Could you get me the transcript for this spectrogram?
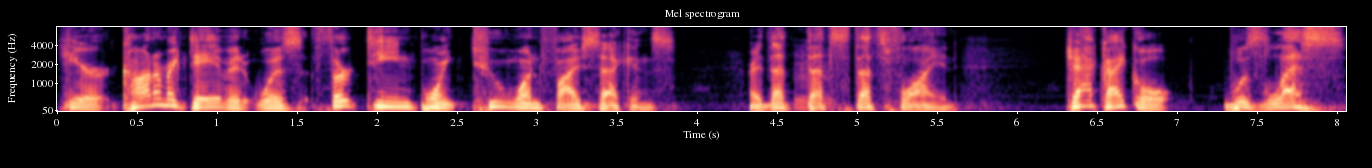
here, Connor McDavid was 13.215 seconds. Right? That mm-hmm. that's that's flying. Jack Eichel was less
